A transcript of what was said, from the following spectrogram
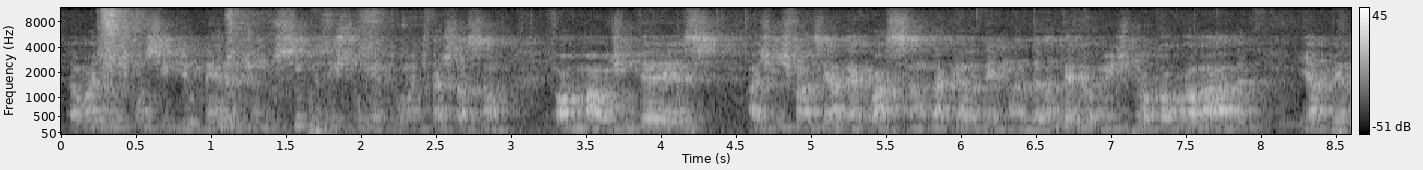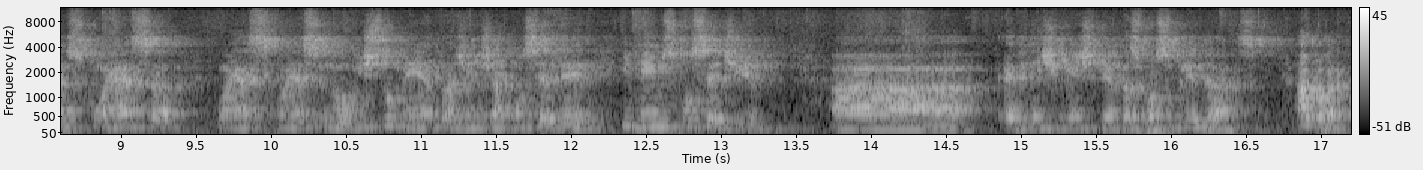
Então a gente conseguiu, dentro de um simples instrumento, uma manifestação formal de interesse, a gente fazer a adequação daquela demanda anteriormente protocolada e apenas com, essa, com, esse, com esse novo instrumento a gente já conceder e vemos concedido, ah, evidentemente dentro das possibilidades. Agora,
